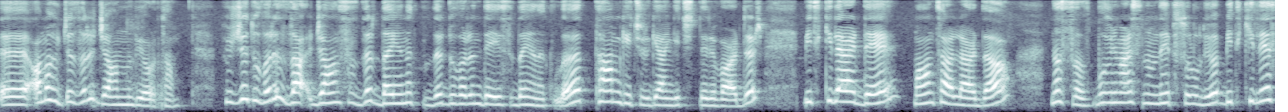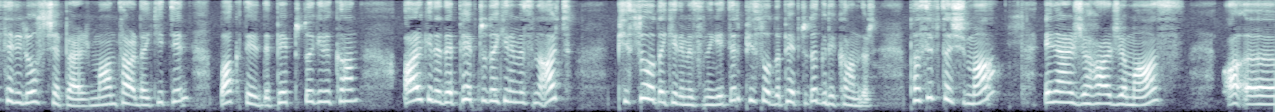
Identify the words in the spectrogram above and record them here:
Ee, ama hücre zarı canlı bir ortam. Hücre duvarı cansızdır, dayanıklıdır. Duvarın D'si dayanıklı. Tam geçirgen geçitleri vardır. Bitkilerde, mantarlarda nasıl? Bu üniversite sınavında hep soruluyor. Bitkili selüloz çeper, mantarda kitin, bakteride peptidoglikan, Arkede de peptoda kelimesini aç. Pisoda kelimesini getir. Pisoda peptoda glikandır. Pasif taşıma enerji harcamaz. E,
